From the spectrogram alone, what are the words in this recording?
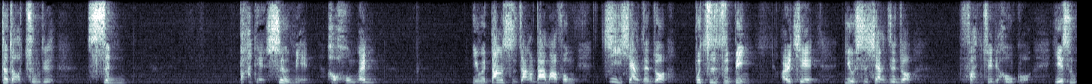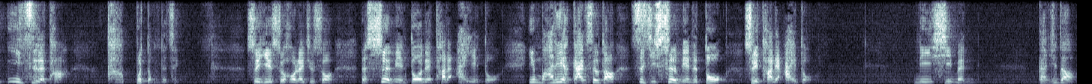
得到主的深大的赦免和洪恩。因为当时长大麻风，既象征着不治之病，而且又是象征着犯罪的后果。耶稣医治了他，他不懂得这个，所以耶稣后来就说：“那赦免多的，他的爱也多。因为玛利亚感受到自己赦免的多，所以他的爱多。你西门感觉到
